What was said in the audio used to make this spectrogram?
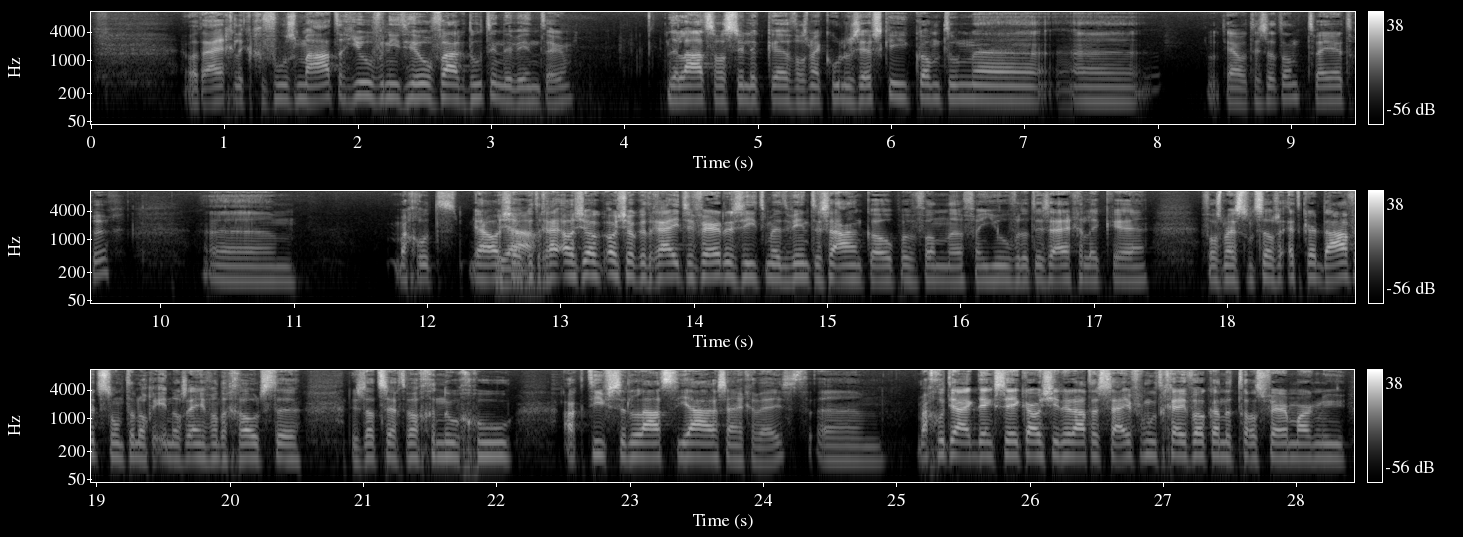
wat eigenlijk gevoelsmatig Juve niet heel vaak doet in de winter. De laatste was natuurlijk, eh, volgens mij, Kulusevski kwam toen, eh, eh, ja, wat is dat dan? Twee jaar terug. Ehm, maar goed, ja, als, Je ook het, als, je ook, als je ook het rijtje verder ziet met winterse aankopen van, eh, van Juve, dat is eigenlijk, volgens mij stond zelfs Edgar David stond er nog in als een van de grootste. Dus dat zegt wel genoeg hoe actief ze de laatste jaren zijn geweest. Ehm, maar goed, ja, ik denk zeker als je inderdaad een cijfer moet geven, ook aan de transfermarkt nu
